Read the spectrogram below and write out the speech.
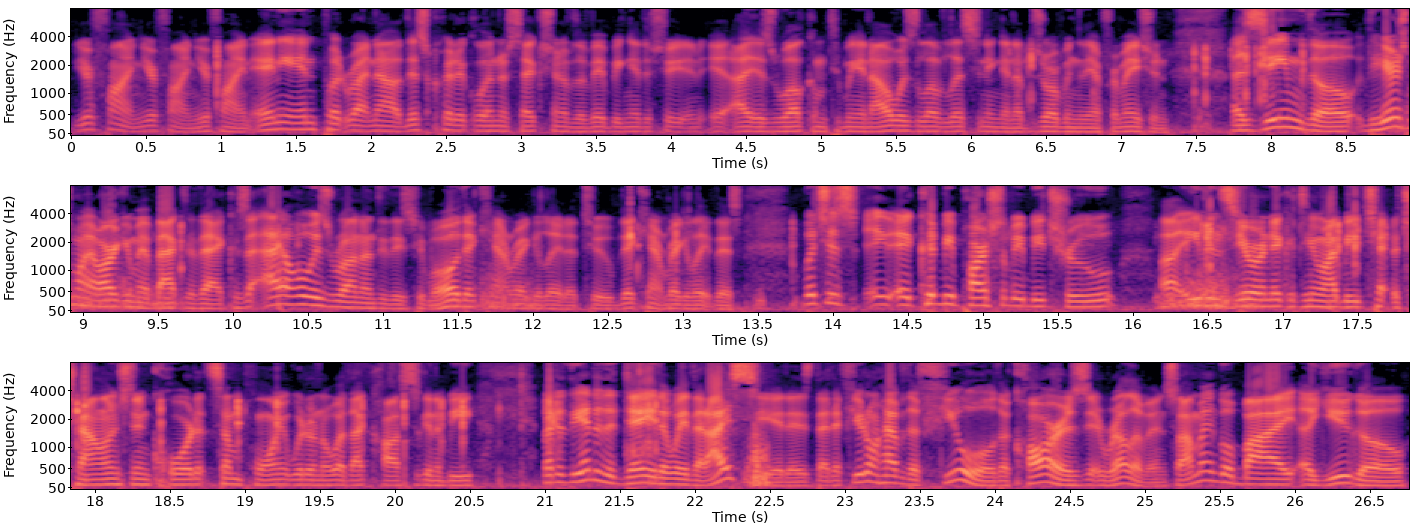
You're fine. You're fine. You're fine. Any input right now at this critical intersection of the vaping industry is welcome to me, and I always love listening and absorbing the information. Azim, though, here's my argument back to that because I always run into these people. Oh, they can't regulate a tube. They can't regulate this, which is it, it could be partially be true. Uh, even zero nicotine might be ch- challenged in court at some point. We don't know what that cost is going to be, but at the end of the day, the way that I see it is that if you don't have the fuel, the car is irrelevant. So I'm going to go buy a Yugo.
